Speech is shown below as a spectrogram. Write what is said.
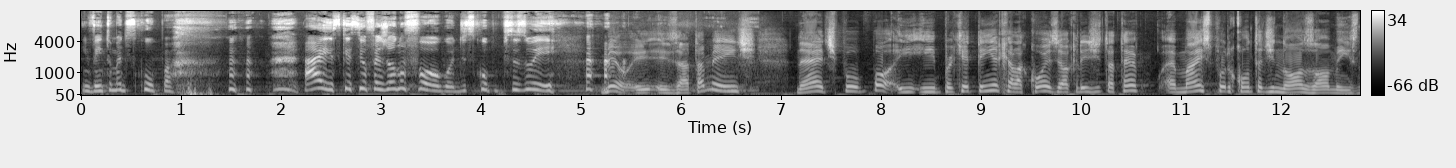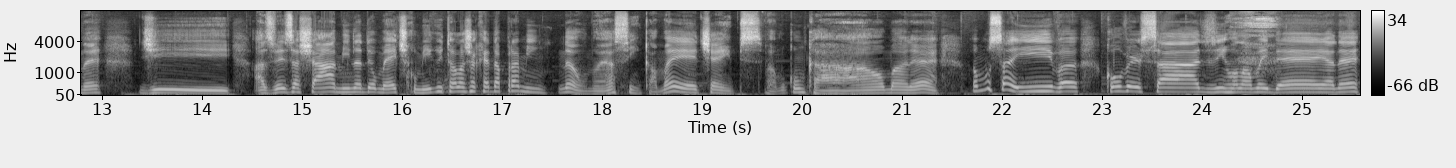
Inventa uma desculpa. Ai, esqueci o feijão no fogo. Desculpa, preciso ir. Meu, e- exatamente. Né? Tipo, pô, e, e porque tem aquela coisa, eu acredito até é mais por conta de nós, homens, né? De às vezes achar "Ah, a mina deu match comigo, então ela já quer dar pra mim. Não, não é assim. Calma aí, champs. Vamos com calma, né? Vamos sair, va- conversar, desenrolar uma ideia, né?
